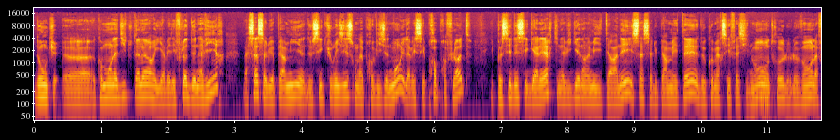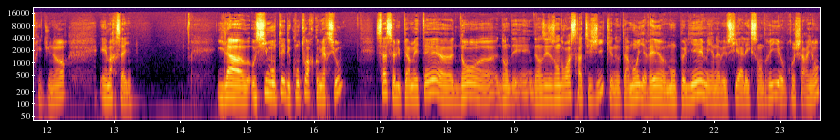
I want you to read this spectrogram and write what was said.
Donc, euh, comme on l'a dit tout à l'heure, il y avait des flottes de navires. Bah, ça, ça lui a permis de sécuriser son approvisionnement. Il avait ses propres flottes. Il possédait ses galères qui naviguaient dans la Méditerranée. Et ça, ça lui permettait de commercer facilement mmh. entre le Levant, l'Afrique du Nord et Marseille. Il a aussi monté des comptoirs commerciaux ça, ça lui permettait, euh, dans, euh, dans, des, dans des endroits stratégiques, notamment il y avait euh, Montpellier, mais il y en avait aussi Alexandrie, au Proche-Orient,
